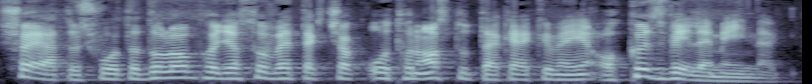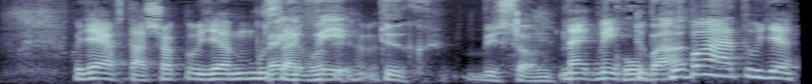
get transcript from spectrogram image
sajátos volt a dolog, hogy a szovjetek csak otthon azt tudták elkövetni a közvéleménynek, hogy elvtársak, ugye muszáj Megvédtük viszont Megvédtük Kubát. Kubát, ugye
